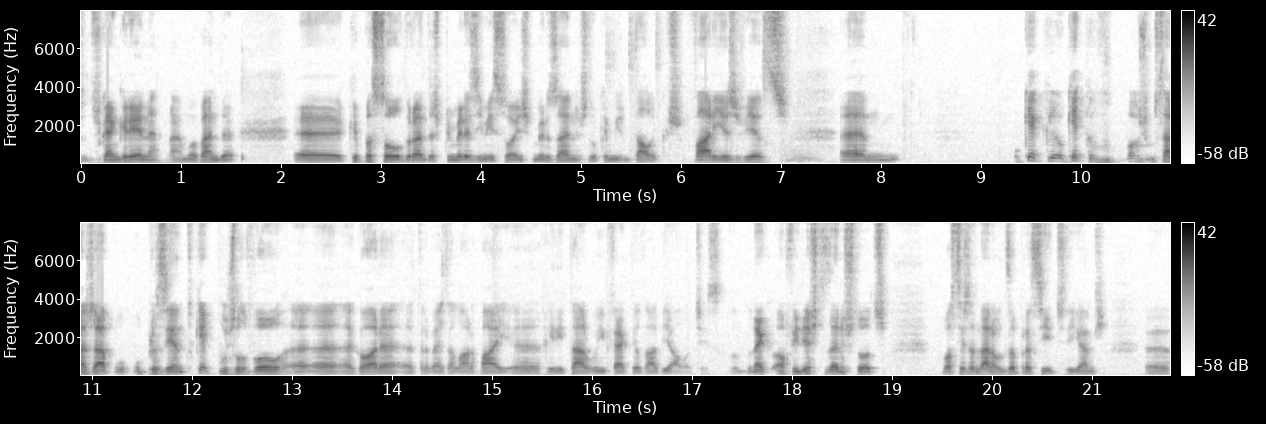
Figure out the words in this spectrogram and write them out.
dos Gangrena, é? uma banda eh, que passou durante as primeiras emissões, os primeiros anos do Caminhos Metálicos, várias vezes. Um, o que, é que, o que é que, vamos começar já pelo, pelo presente, o que é que vos levou a, a, agora, através da Larbai, a reeditar o Infected Ideologies? É ao fim destes anos todos, vocês andaram desaparecidos, digamos, uh,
